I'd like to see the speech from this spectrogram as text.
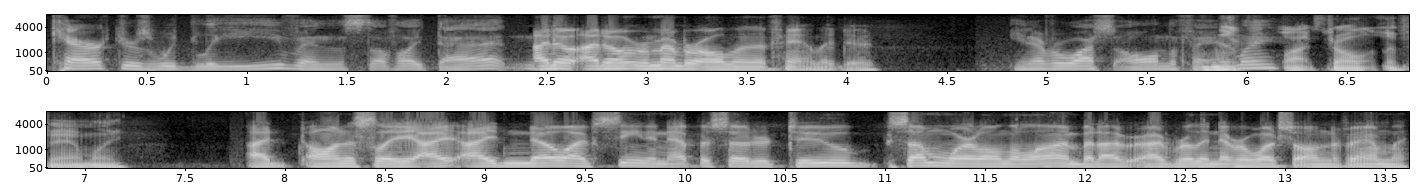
characters would leave and stuff like that I don't I don't remember All in the Family, dude. You never watched all in the Family? Never family watched All in the Family. I honestly I, I know I've seen an episode or two somewhere along the line, but I I really never watched All in the Family.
